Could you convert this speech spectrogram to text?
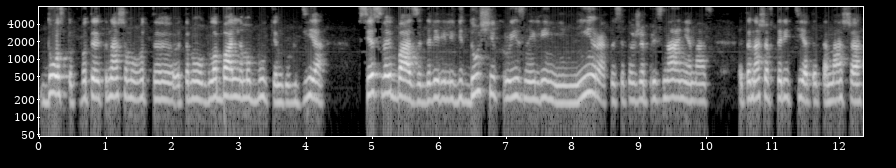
доступ вот к нашему вот этому глобальному букингу, где все свои базы доверили ведущие круизные линии мира, то есть это уже признание нас, это наш авторитет, это наша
